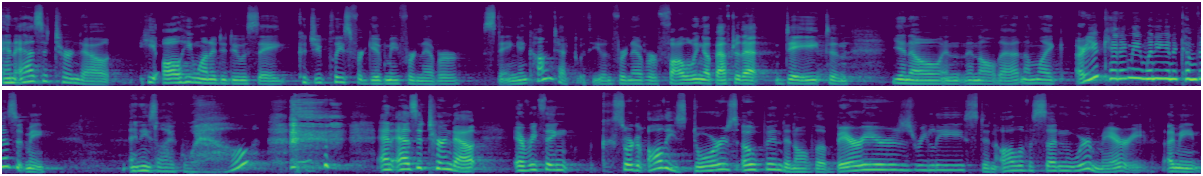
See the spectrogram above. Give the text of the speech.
and as it turned out, he all he wanted to do was say, "Could you please forgive me for never staying in contact with you and for never following up after that date and you know and, and all that?" And I'm like, "Are you kidding me? When are you going to come visit me?" And he's like, "Well," and as it turned out, everything sort of all these doors opened and all the barriers released and all of a sudden we're married. I mean,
